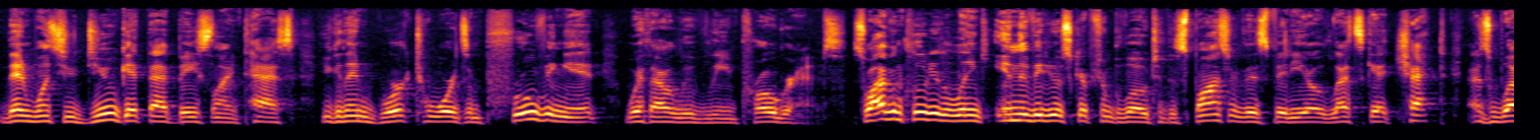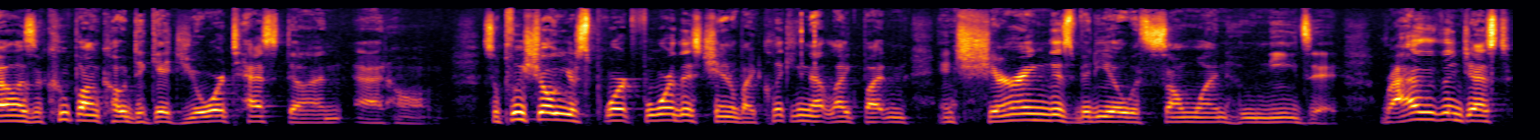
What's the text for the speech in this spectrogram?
Then once you do get that baseline test, you can then work towards improving it with our Live Lean programs. So I've included a link in the video description below to the sponsor of this video, Let's Get Checked, as well as a coupon code to get your test done at home. So please show your support for this channel by clicking that like button and sharing this video with someone who needs it. Rather than just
